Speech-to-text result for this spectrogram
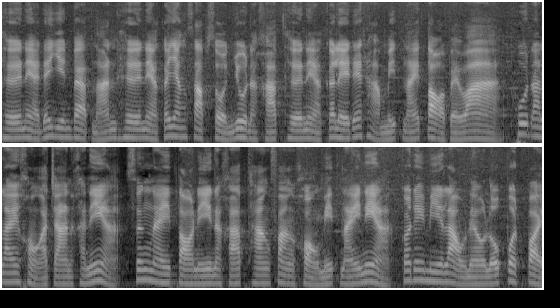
เธอเนี่ยได้ยินแบบนั้นเธอเนี่ยก็ยังสับสนอยู่นะครับ เธอเนี่ยก็เลยได้ถามมิดไนท์ต่อไปว่า พูดอะไรของอาจารย์คะเนี่ย ซึ่งในตอนนี้นะครับทางฝั่งของมิดไนท์เนี่ยก็ได้มีเหล่าแนวลบปลดปล่อย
